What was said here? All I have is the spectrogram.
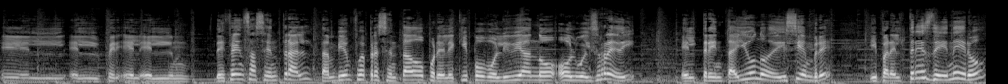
el, el- el- el defensa central, también fue presentado por el equipo boliviano Always Ready el 31 de diciembre. Y para el 3 de enero,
